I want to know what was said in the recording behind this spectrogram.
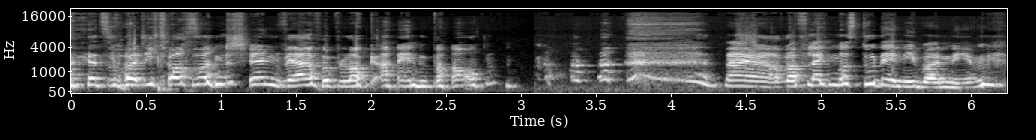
Jetzt wollte ich doch so einen schönen Werbeblock einbauen. naja, aber vielleicht musst du den übernehmen.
